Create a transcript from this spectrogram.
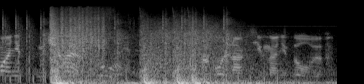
по всему, они начинают штурм. Довольно активно они долбят.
